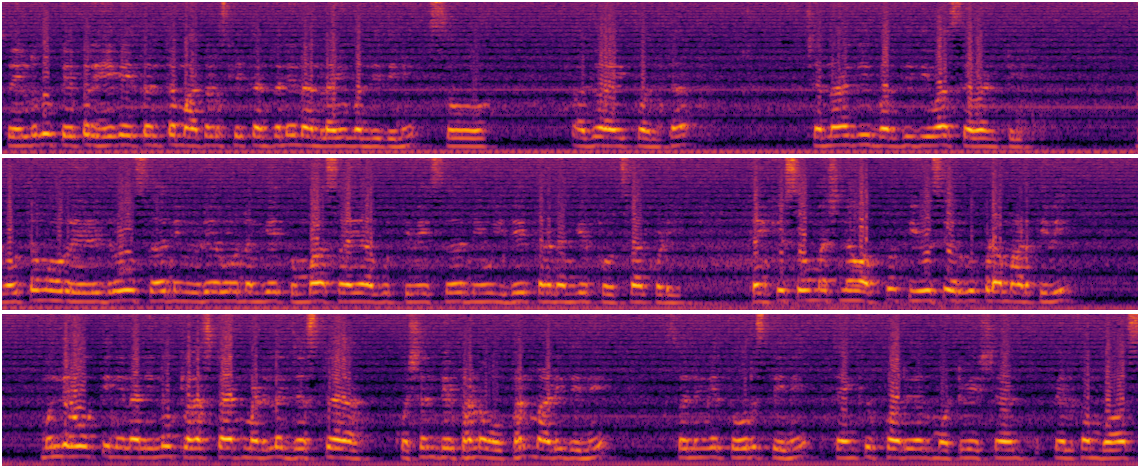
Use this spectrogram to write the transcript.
ಸೊ ಎಲ್ರಿಗೂ ಪೇಪರ್ ಹೇಗಾಯ್ತು ಅಂತ ಮಾತಾಡಿಸ್ಲಿಕ್ಕೆ ಅಂತಲೇ ನಾನು ಲೈವ್ ಬಂದಿದ್ದೀನಿ. ಸೊ ಅದು ಆಯಿತು ಅಂತ. ಚೆನ್ನಾಗಿ ಬರ್ದಿದ್ದೀವ ಸೆವೆಂಟಿ ಗೌತಮ್ ಅವರು ಹೇಳಿದರು ಸರ್ ನಿಮ್ಮ ವಿಡಿಯೋಗಳು ನಮಗೆ ತುಂಬ ಸಹಾಯ ಆಗುತ್ತಿವೆ. ಸರ್ ನೀವು ಇದೇ ಥರ ನಮಗೆ ಪ್ರೋತ್ಸಾಹ ಕೊಡಿ. ಥ್ಯಾಂಕ್ ಯು ಸೋ ಮಚ್ ನಾವು ಅಪ್ ಟು ಪಿ ಯು ಸಿವರೆಗೂ ಕೂಡ ಮಾಡ್ತೀವಿ. ಮುಂದೆ ಹೋಗ್ತೀನಿ. ನಾನು ಇನ್ನೂ ಕ್ಲಾಸ್ ಸ್ಟಾರ್ಟ್ ಮಾಡಿಲ್ಲ. ಜಸ್ಟ್ ಕ್ವಶನ್ ಪೇಪರ್ನ ಓಪನ್ ಮಾಡಿದ್ದೀನಿ. ಸೊ ನಿಮಗೆ ತೋರಿಸ್ತೀನಿ. Thank you for your motivation welcome boss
